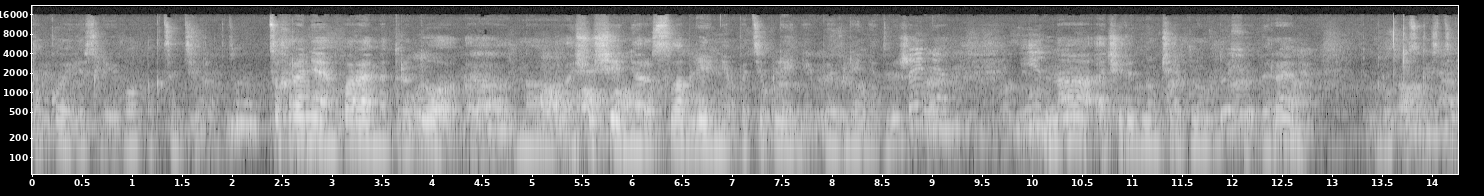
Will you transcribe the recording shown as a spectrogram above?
такое, если его акцентировать. Сохраняем параметры до э, на ощущения расслабления, потепления, появления движения. И на очередном черепном вдохе убираем руки с костей.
